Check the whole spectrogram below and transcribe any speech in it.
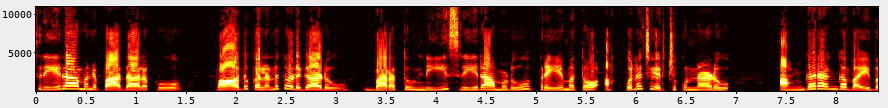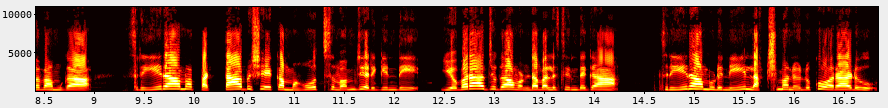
శ్రీరాముని పాదాలకు పాదుకలను తొడిగాడు. భరతుణ్ణి శ్రీరాముడు ప్రేమతో అక్కున చేర్చుకున్నాడు. అంగరంగ వైభవంగా శ్రీరామ పట్టాభిషేక మహోత్సవం జరిగింది. యువరాజుగా ఉండవలసిందిగా శ్రీరాముడిని లక్ష్మణులు కోరాడు.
